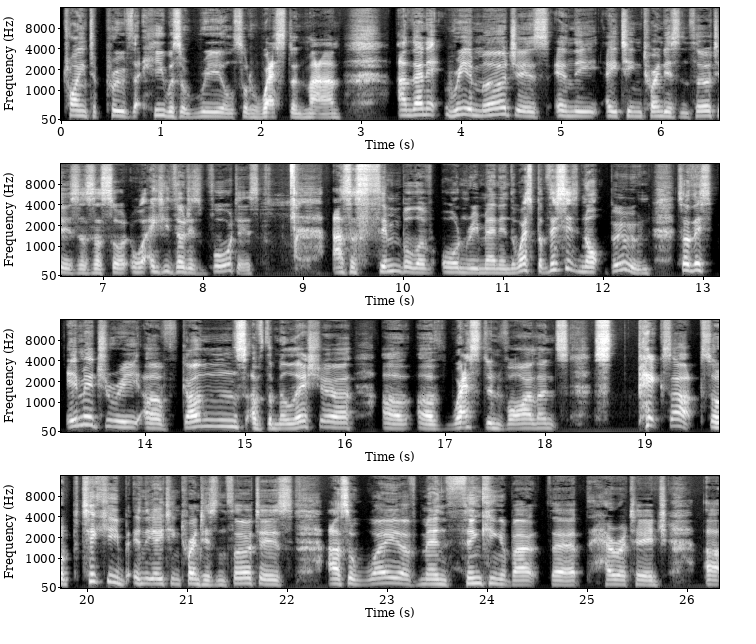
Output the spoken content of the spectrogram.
trying to prove that he was a real sort of Western man. And then it reemerges in the 1820s and 30s as a sort, or 1830s and 40s, as a symbol of ordinary men in the West. But this is not Boone. So this imagery of guns, of the militia, of, of Western violence picks up, sort of particularly in the 1820s and 30s, as a way of men thinking about their heritage, uh,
